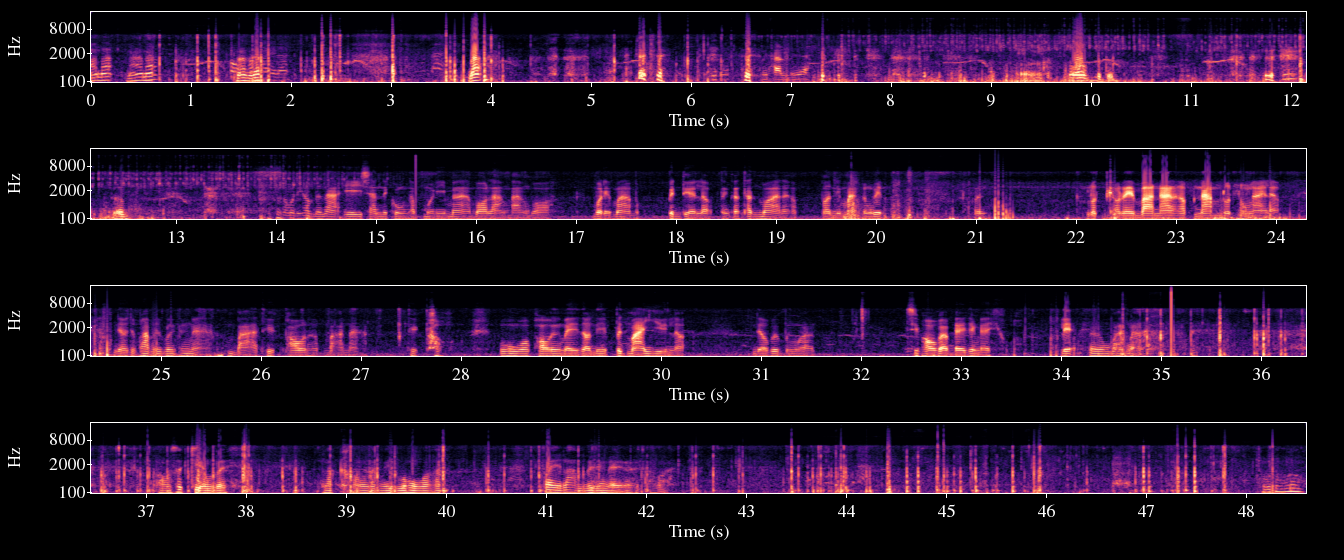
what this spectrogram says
นะนะนะนะนะเดี๋ยวนะไม่ทันเลยอะโอ้สุดสุดสวัสดีครับนานาเออีชันในกรุงครับโมนีมาบอลางบางบอบอได้มาแบบเป็นเดือนแล้วตั้งแต่ท่านว่านะครับ ตอนนี้มากังเว้นเบิ่งรถเขาได้บานนานะครับน้ำลดลงไหนแล้ว เดี๋ยวจะพาไปเบิ้งข้างหน้าบาถือเผานะครับบานาถือเผา บว่าเผาอย่างไรตอนนี้เป็นไม้ยืนแล้ว เดี๋ยวไปเบิ้งว่าสิเผาแบบใดจังไดเละเรื่องบานาเผาสะเกียมเลยรักของรักนี้บ่ฮู้ว่าไฟล่ามหรือยังไงนะครับว่าอืม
